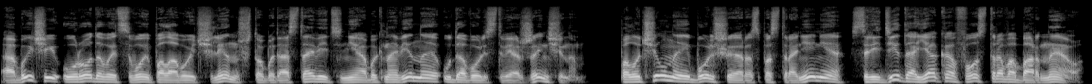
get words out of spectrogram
Обычай уродовать свой половой член, чтобы доставить необыкновенное удовольствие женщинам, получил наибольшее распространение средидаяков острова Борнео,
